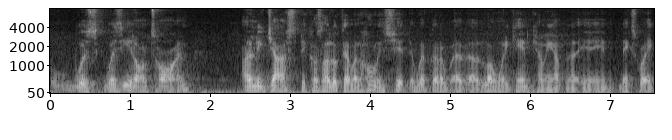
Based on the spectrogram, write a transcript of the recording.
was was in on time, only just because I looked at it and went, holy shit, we've got a, a, long weekend coming up in, in, in next week.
